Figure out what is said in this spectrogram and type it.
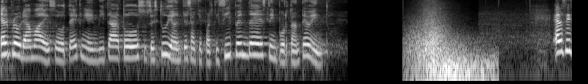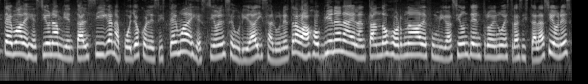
El programa de zootecnia invita a todos sus estudiantes a que participen de este importante evento. El sistema de gestión ambiental SIGA, en apoyo con el sistema de gestión en seguridad y salud en el trabajo, vienen adelantando jornada de fumigación dentro de nuestras instalaciones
